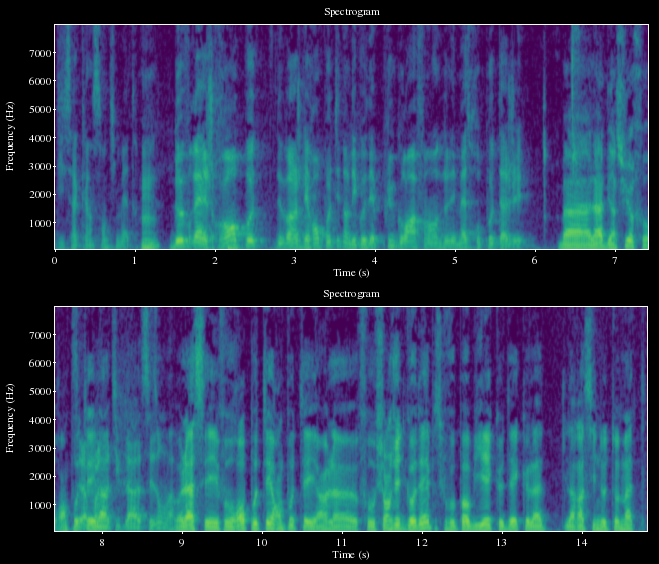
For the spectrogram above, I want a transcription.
10 à 15 cm. Mhm. Devrais-je les rempoter dans des godets plus grands afin de les mettre au potager? Bah là, bien sûr, faut rempoter. C'est la problématique de la saison là. Voilà, c'est faut rempoter, rempoter. Hein. Là, faut changer de godet parce qu'il faut pas oublier que dès que la, la racine de tomate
